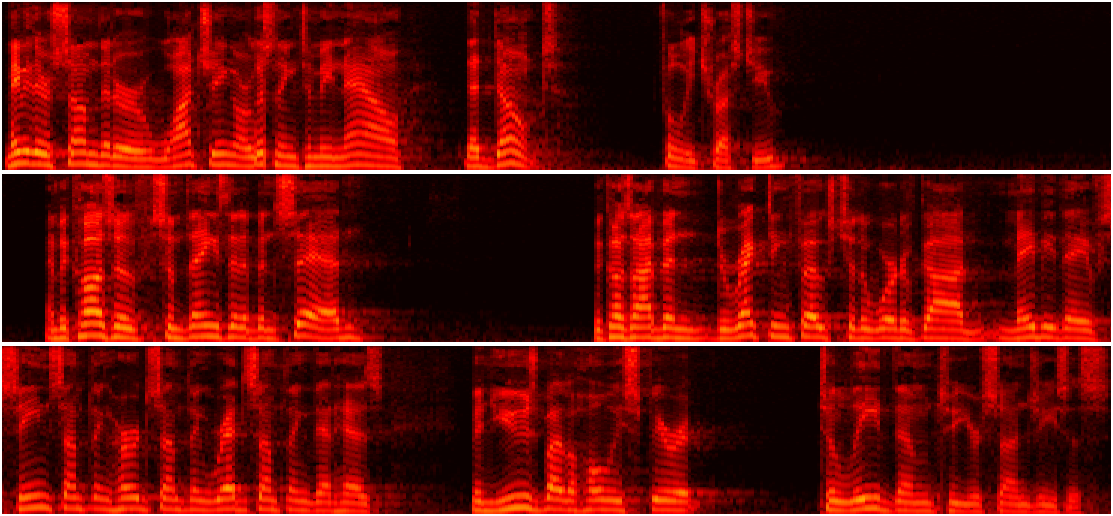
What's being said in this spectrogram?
Maybe there's some that are watching or listening to me now that don't fully trust you. And because of some things that have been said, because I've been directing folks to the Word of God, maybe they've seen something, heard something, read something that has been used by the Holy Spirit to lead them to your Son, Jesus.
